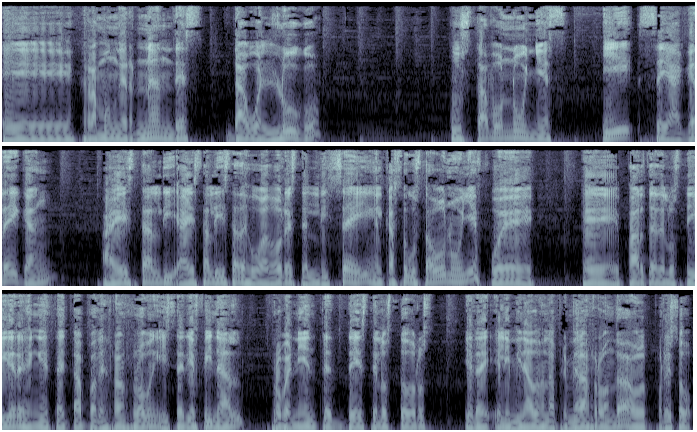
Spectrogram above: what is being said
eh, Ramón Hernández, Dawel Lugo, Gustavo Núñez, y se agregan a esta a esta lista de jugadores del Licey. En el caso de Gustavo Núñez fue eh, parte de los Tigres en esta etapa de round robin y serie final proveniente desde los Toros eliminados en la primera ronda. Por eso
